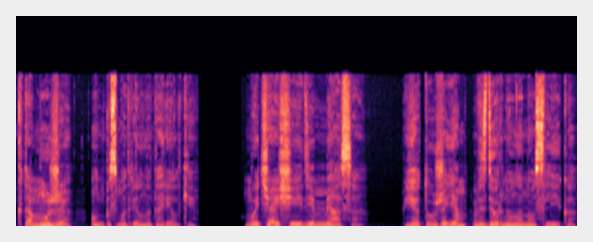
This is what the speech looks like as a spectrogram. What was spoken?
К тому же, он посмотрел на тарелки, мы чаще едим мясо. Я тоже ем, вздернула нос Лика.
